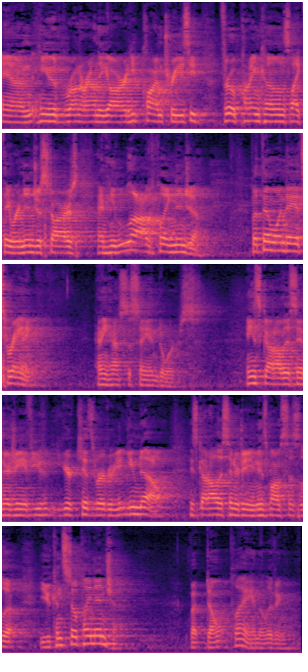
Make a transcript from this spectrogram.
And he would run around the yard, he'd climb trees, he'd throw pine cones like they were ninja stars, and he loved playing ninja. But then one day it's raining and he has to stay indoors. He's got all this energy. If you, your kids were ever, you know, he's got all this energy. And his mom says, Look, you can still play ninja, but don't play in the living room.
